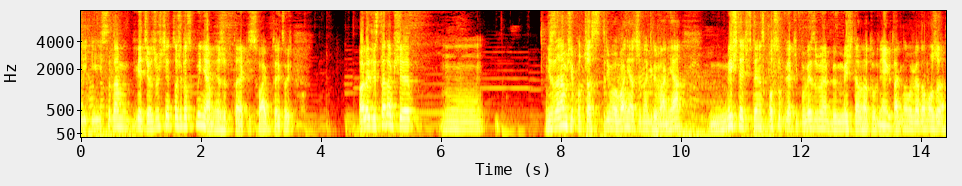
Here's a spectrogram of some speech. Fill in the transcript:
i, i tam, wiecie, oczywiście coś rozkminiam, nie? Że tutaj jakiś swipe, tutaj coś. Ale nie staram się... Mm, nie staram się podczas streamowania czy nagrywania myśleć w ten sposób, w jaki powiedzmy bym myślał na turnieju, tak? No bo wiadomo, że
